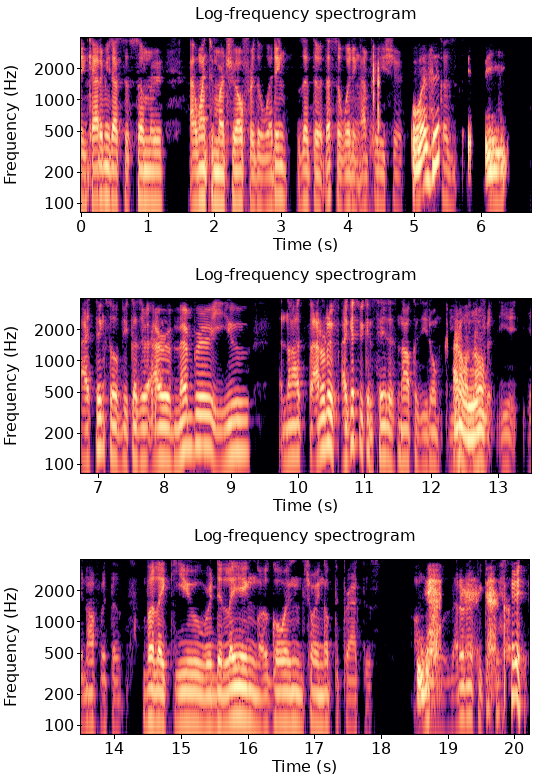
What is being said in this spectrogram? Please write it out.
Academy, that's the summer I went to Montreal for the wedding. Was that the that's the wedding? I'm pretty sure. Was it? Because I think so because I remember you not. I don't know if I guess we can say this now because you don't. You I don't, know. you, are not with them, but like you were delaying or going, showing up to practice. Yeah. I don't know if you can say.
